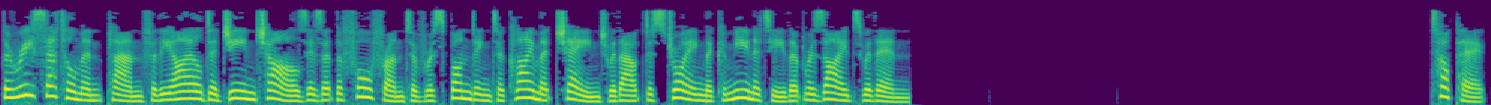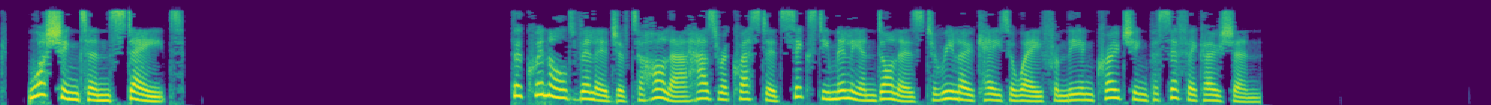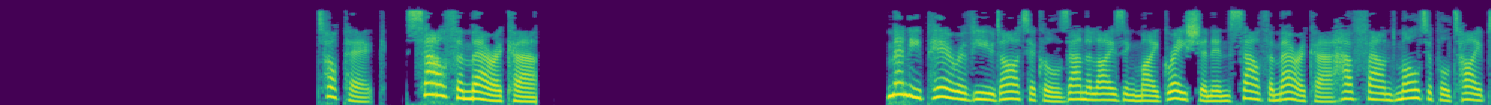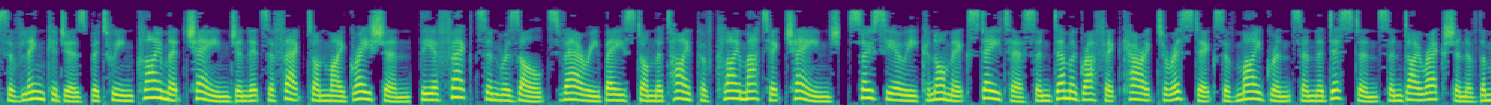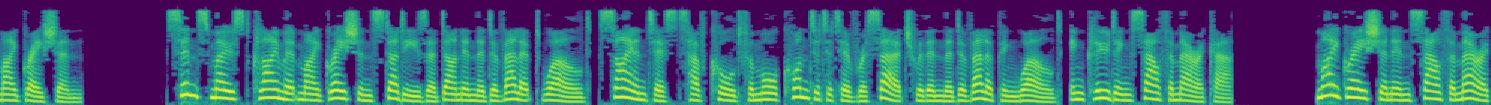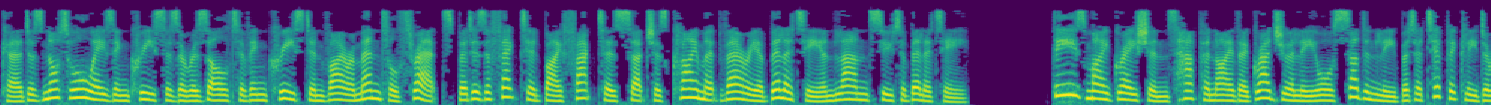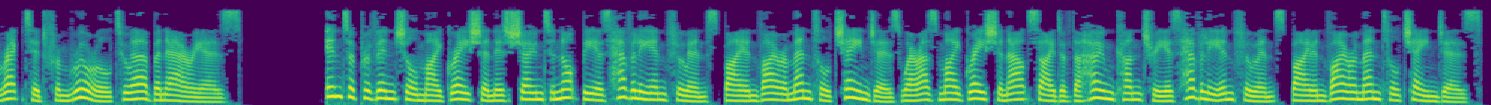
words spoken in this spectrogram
The resettlement plan for the Isle de Jean Charles is at the forefront of responding to climate change without destroying the community that resides within. Washington state The Quinault village of Taholah has requested $60 million to relocate away from the encroaching Pacific Ocean. South America Many peer-reviewed articles analyzing migration in South America have found multiple types of linkages between climate change and its effect on migration. The effects and results vary based on the type of climatic change, socioeconomic status and demographic characteristics of migrants and the distance and direction of the migration. Since most climate migration studies are done in the developed world, scientists have called for more quantitative research within the developing world, including South America. Migration in South America does not always increase as a result of increased environmental threats but is affected by factors such as climate variability and land suitability. These migrations happen either gradually or suddenly but are typically directed from rural to urban areas. Interprovincial migration is shown to not be as heavily influenced by environmental changes whereas migration outside of the home country is heavily influenced by environmental changes.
